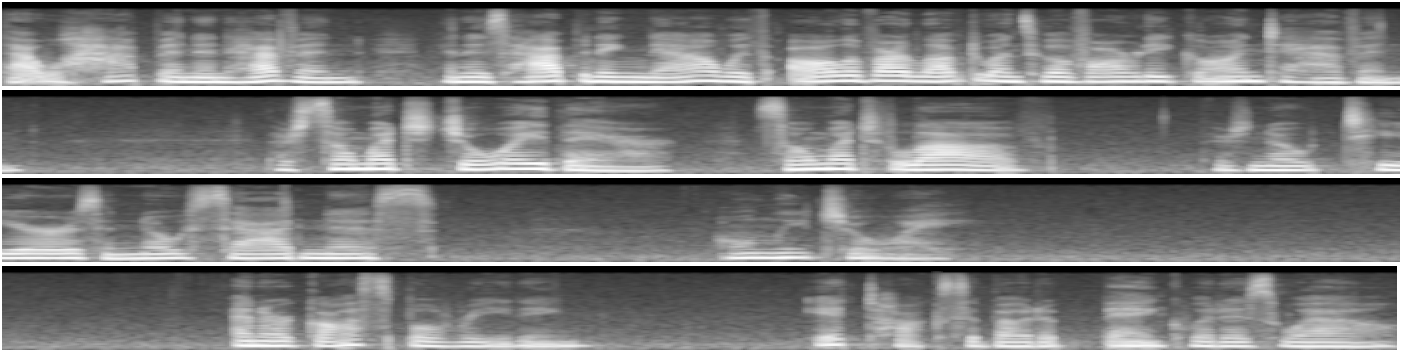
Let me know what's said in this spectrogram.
that will happen in heaven and is happening now with all of our loved ones who have already gone to heaven. There's so much joy there, so much love, there's no tears and no sadness, only joy. And our gospel reading, it talks about a banquet as well.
